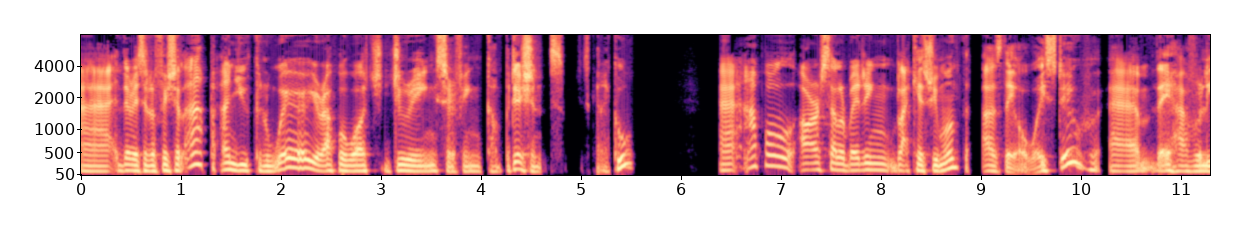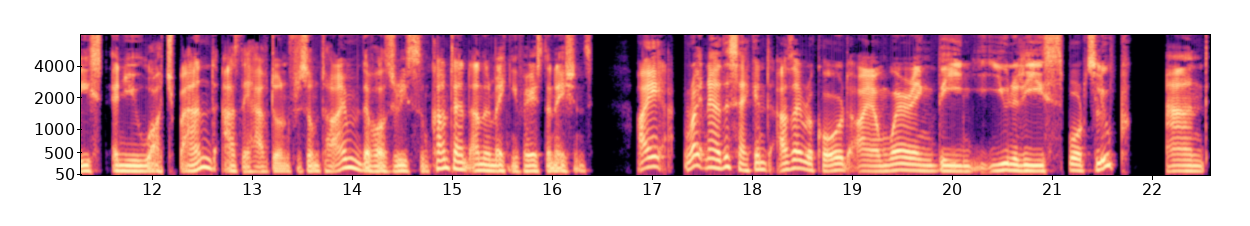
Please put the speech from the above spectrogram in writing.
Uh, there is an official app, and you can wear your Apple Watch during surfing competitions, which is kind of cool. Uh, Apple are celebrating Black History Month as they always do. Um, they have released a new watch band as they have done for some time. They've also released some content and they're making various donations. I right now, the second as I record, I am wearing the Unity Sports Loop, and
